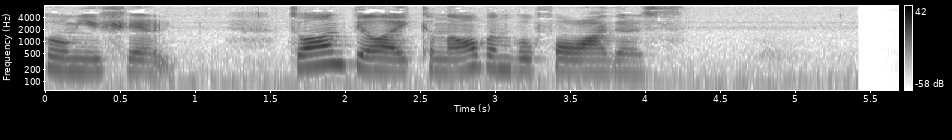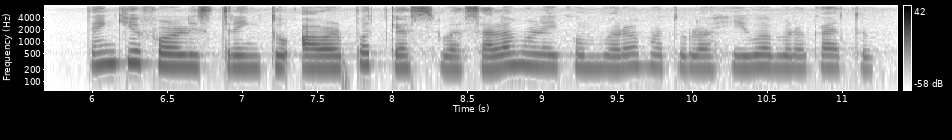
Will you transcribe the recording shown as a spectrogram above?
whom you share it. Don't be like an open book for others. Thank you for listening to our podcast. Wassalamualaikum warahmatullahi wabarakatuh.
